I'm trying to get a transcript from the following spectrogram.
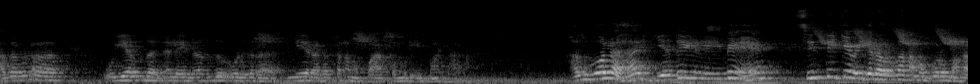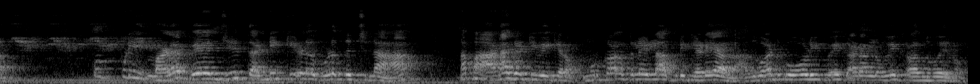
அதை விட உயர்ந்த நிலையிலிருந்து விழுகிற நீரகத்தை நம்ம பார்க்க முடியுமான்னாராம். அதுபோல் எதையிலையுமே சிந்திக்க வைக்கிறவர் தான் நம்ம குருமகன். இப்படி மழை பெஞ்சு தண்ணி கீழே விழுந்துச்சுன்னா நம்ம அணை கட்டி வைக்கிறோம். முற்காலத்துல எல்லாம் அப்படி கிடையாது. அது பாட்டுக்கு ஓடி போய் கடலில் போய் கலந்து போயிடும்.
